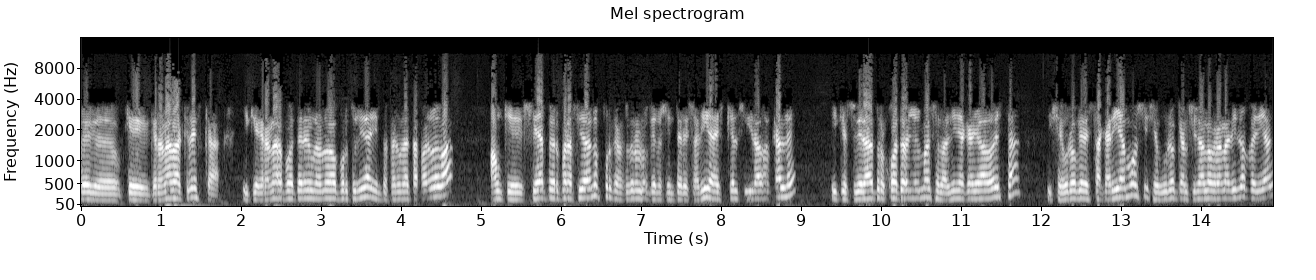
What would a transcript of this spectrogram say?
eh, que Granada crezca y que Granada pueda tener una nueva oportunidad y empezar una etapa nueva, aunque sea peor para Ciudadanos, porque a nosotros lo que nos interesaría es que él siguiera alcalde y que estuviera otros cuatro años más en la línea que ha llevado esta, y seguro que destacaríamos y seguro que al final los granadinos verían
